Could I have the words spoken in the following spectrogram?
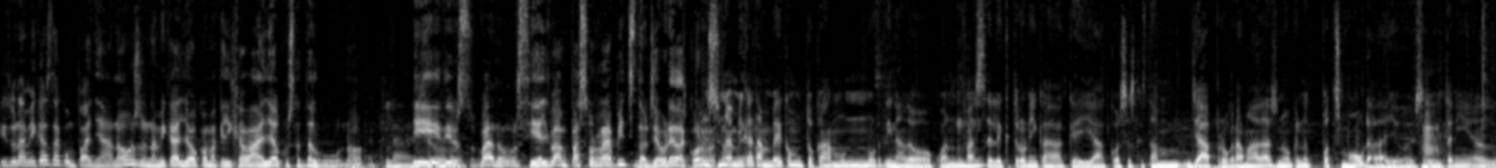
i tu una mica has d'acompanyar, no? És una mica allò com aquell que balla al costat d'algú, no? Clar, I això- dius, bueno, si ell va en passos ràpids, doncs jo hauré de córrer. és una també, mica no? també com tocar amb un ordinador quan fas electrònica que hi ha coses que estan ja programades no? que no et pots moure d'allò és com tenir el,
